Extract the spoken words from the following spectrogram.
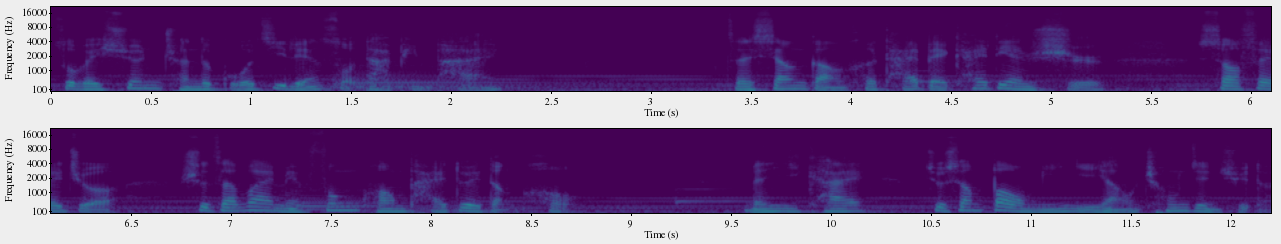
作为宣传的国际连锁大品牌。在香港和台北开店时，消费者是在外面疯狂排队等候。”门一开，就像报名一样冲进去的，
